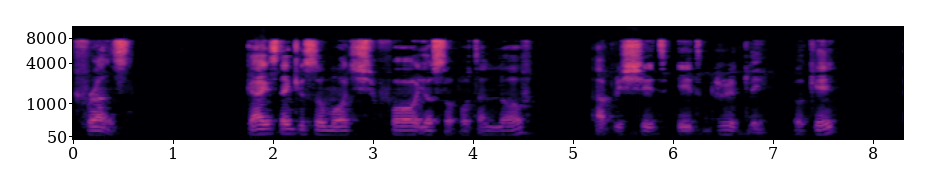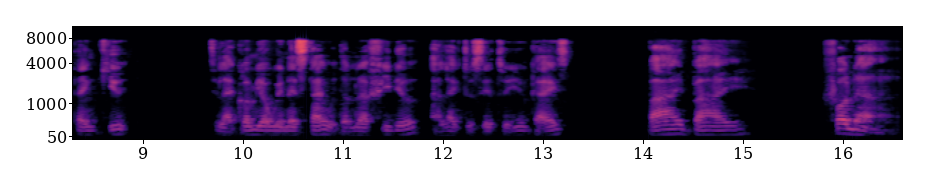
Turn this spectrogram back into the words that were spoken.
France. Guys, thank you so much for your support and love. I appreciate it greatly. Okay, thank you. Till I come your way next time with another video, I'd like to say to you guys, bye bye for now.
